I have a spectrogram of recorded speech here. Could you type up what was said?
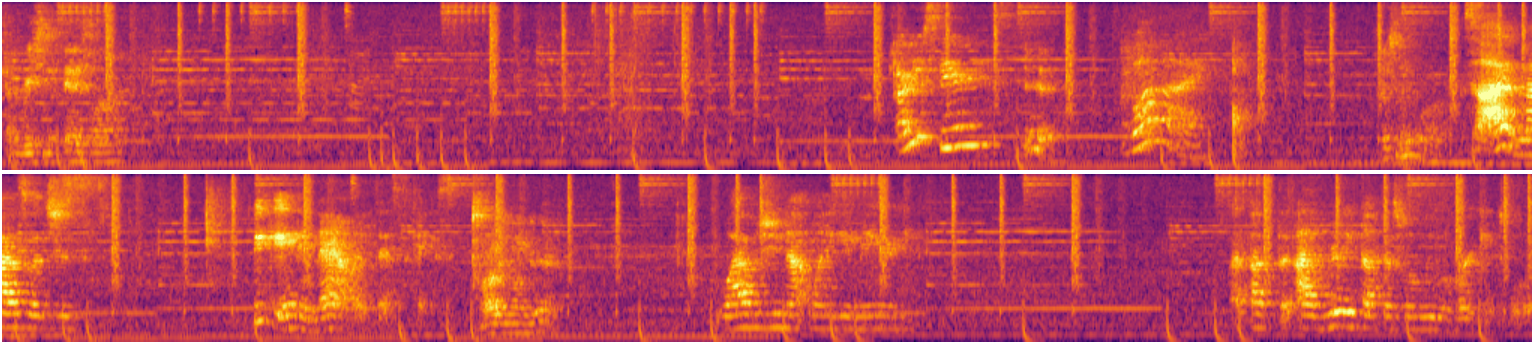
kind of reaching the finish line. Are you serious? Yeah, Why? just. So I might as well just we can end it now if that's the case. Why would you to do that? Why would you not want to get married? I thought that I really thought that's what we were working towards.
